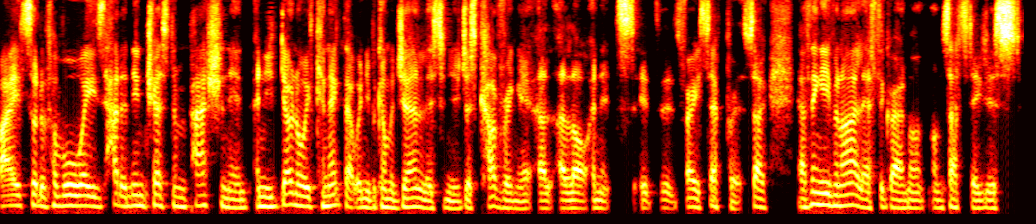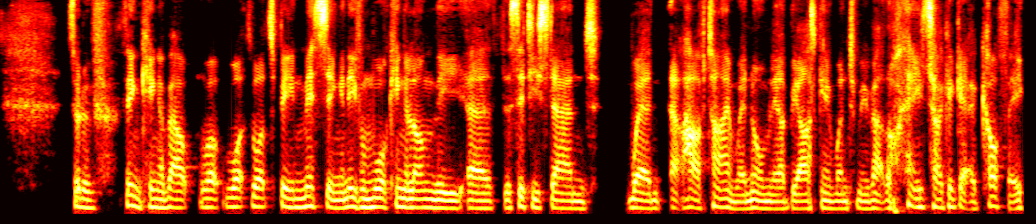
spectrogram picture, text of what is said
I sort of have always had an interest and passion in. And you don't always connect that when you become a journalist and you're just covering it a, a lot, and it's, it's it's very separate. So I think even I left the ground on on Saturday just sort of thinking about what, what what's been missing, and even walking along the uh, the city stand where at half time where normally I'd be asking everyone to move out the way so I could get a coffee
